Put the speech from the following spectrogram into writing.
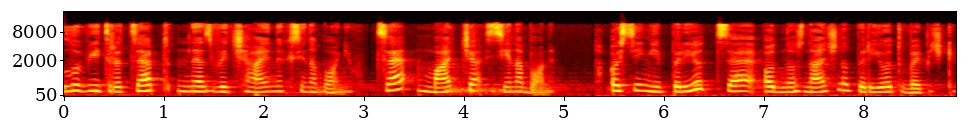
Ловіть рецепт незвичайних сінабонів. Це матча сінабони. Осінній період це однозначно період випічки.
